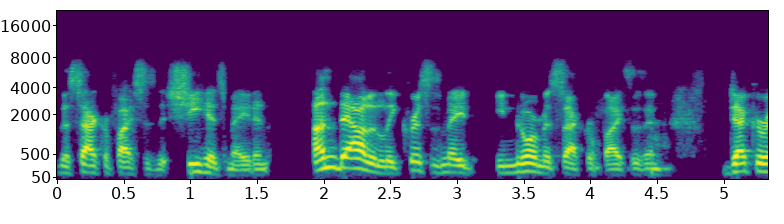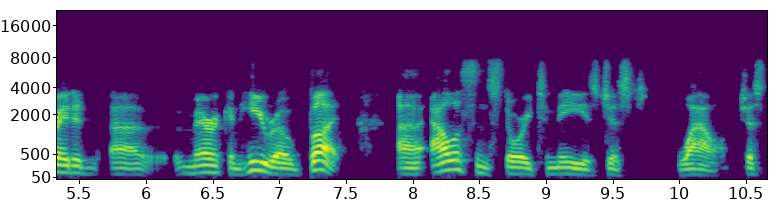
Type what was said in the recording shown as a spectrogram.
the sacrifices that she has made. And undoubtedly, Chris has made enormous sacrifices and decorated uh, American hero. But uh, Allison's story to me is just wow, just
